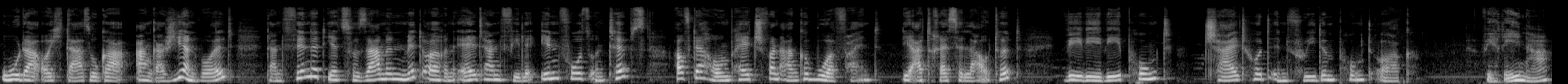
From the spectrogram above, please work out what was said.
oder euch da sogar engagieren wollt, dann findet ihr zusammen mit euren Eltern viele Infos und Tipps auf der Homepage von Anke Burfeind. Die Adresse lautet www.childhoodinfreedom.org. Verena,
